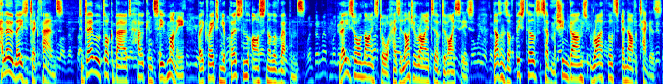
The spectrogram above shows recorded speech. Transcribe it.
Hello Lasertag fans! Today we'll talk about how you can save money by creating your personal arsenal of weapons. Laser Online store has a large variety of devices, dozens of pistols, submachine guns, rifles and other taggers.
